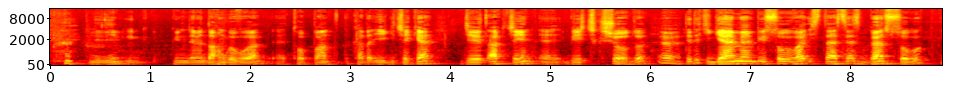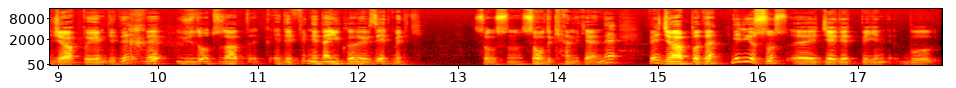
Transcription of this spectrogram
ne diyeyim gündeme damga vuran, e, toplantı kadar ilgi çeken Cevdet Akçay'ın e, bir çıkışı oldu. Evet. Dedi ki gelmeyen bir soru var isterseniz ben soru cevaplayayım dedi ve %36 hedefi neden yukarı revize etmedik sorusunu sordu kendi kendine ve cevapladı. Ne diyorsunuz e, Cevdet Bey'in bu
